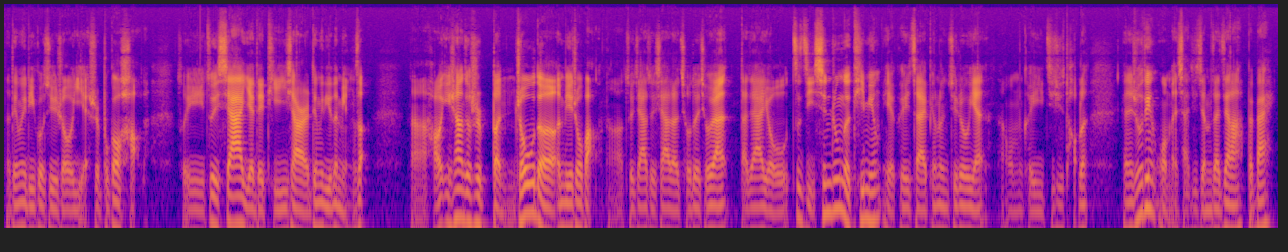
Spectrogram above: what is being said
那丁威迪过去一周也是不够好的，所以最瞎也得提一下丁威迪的名字。啊，好，以上就是本周的 NBA 周报啊，最佳最瞎的球队球员，大家有自己心中的提名，也可以在评论区留言啊，我们可以继续讨论。感谢收听，我们下期节目再见啦，拜拜。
